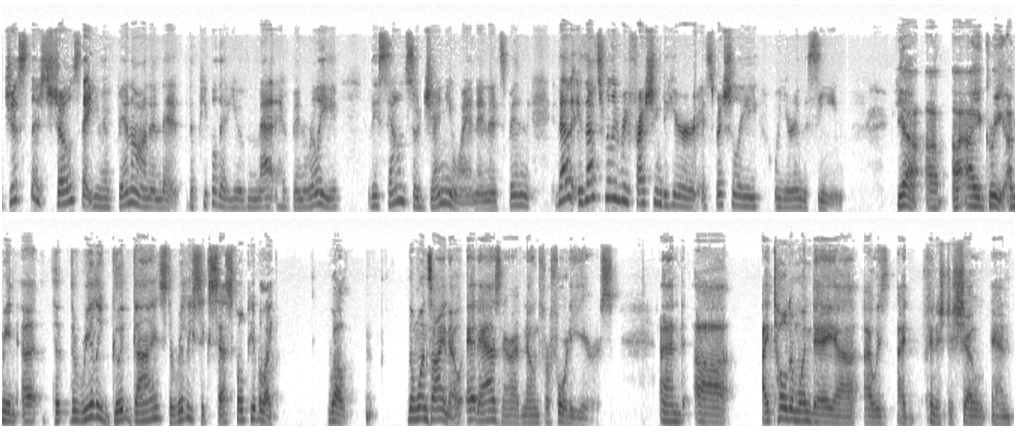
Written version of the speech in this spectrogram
just the shows that you have been on and that the people that you've met have been really they sound so genuine and it's been that that's really refreshing to hear especially when you're in the scene yeah um, I, I, agree i mean uh, the, the really good guys the really successful people like well the ones i know ed asner i've known for 40 years and uh, i told him one day uh, i was i finished a show and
